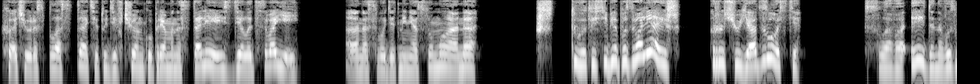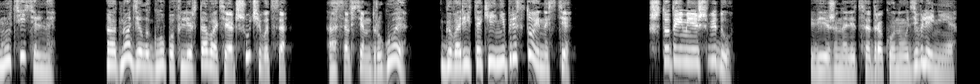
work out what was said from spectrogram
Хочу распластать эту девчонку прямо на столе и сделать своей. Она сводит меня с ума, она... «Что ты себе позволяешь?» — рычу я от злости. Слова Эйдена возмутительны. Одно дело глупо флиртовать и отшучиваться, а совсем другое — говорить такие непристойности. «Что ты имеешь в виду?» Вижу на лице дракона удивление.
